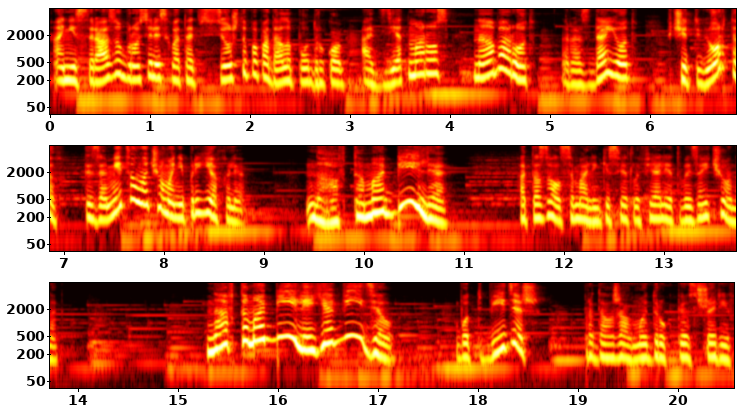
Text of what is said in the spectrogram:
они сразу бросились хватать все, что попадало под руку, а Дед Мороз, наоборот, раздает. В-четвертых, ты заметил, на чем они приехали? На автомобиле! – отозвался маленький светло-фиолетовый зайчонок. «На автомобиле я видел!» «Вот видишь», – продолжал мой друг пес-шериф,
